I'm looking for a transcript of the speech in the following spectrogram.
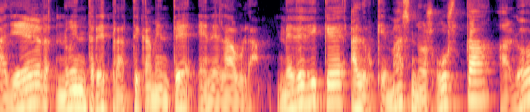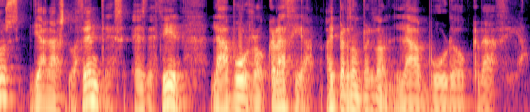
Ayer no entré prácticamente en el aula. Me dediqué a lo que más nos gusta a los y a las docentes, es decir, la burocracia. Ay, perdón, perdón, la burocracia.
